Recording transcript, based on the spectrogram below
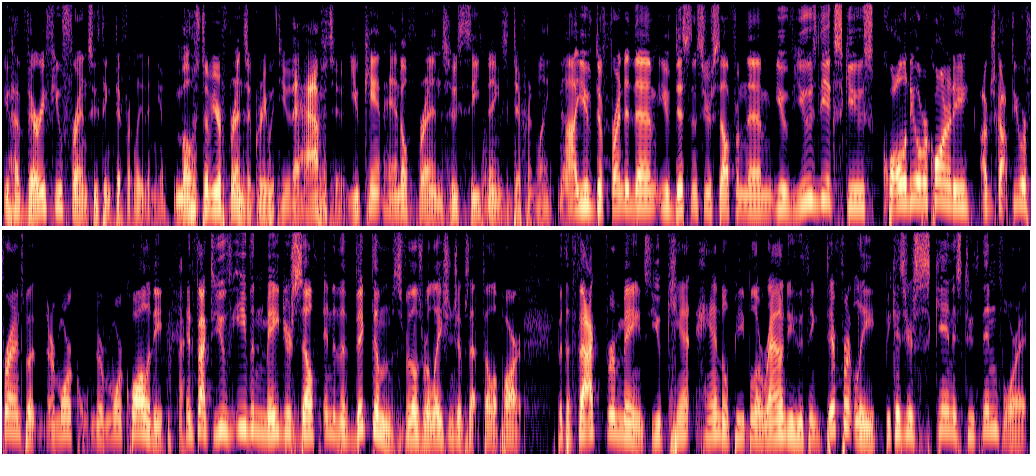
You have very few friends who think differently than you. Most of your friends agree with you. They have to. You can't handle friends who see things differently. Nah, you've defriended them. You've distanced yourself from them. You've used the excuse quality over quantity. I've just got fewer friends, but they're more they're more quality. In fact, you've even made yourself into the victims for those relationships that fell apart. But the fact remains, you can't handle people around you who think differently because your skin is too thin for it,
